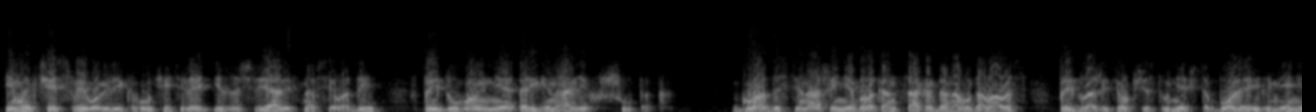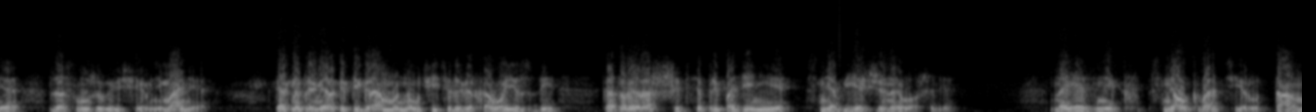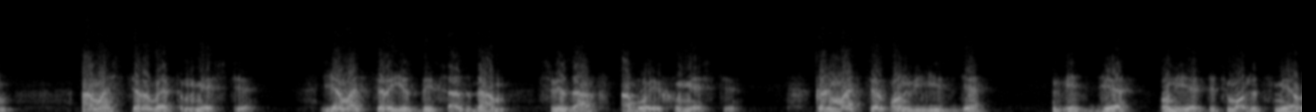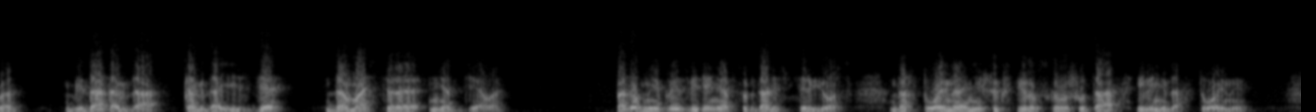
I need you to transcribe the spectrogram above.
и мы в честь своего великого учителя изощрялись на все лады в придумывании оригинальных шуток. Гордости нашей не было конца, когда нам удавалось предложить обществу нечто более или менее заслуживающее внимания, как, например, эпиграмма на учителя верховой езды, который расшибся при падении с необъезженной лошади. Наездник снял квартиру там, а мастер в этом месте. Я мастера езды создам, связав обоих вместе. Коль мастер он в езде, везде он ездить может смело. Беда тогда, когда езде до мастера нет дела. Подобные произведения обсуждались всерьез, достойны они шекспировского шута или недостойны.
